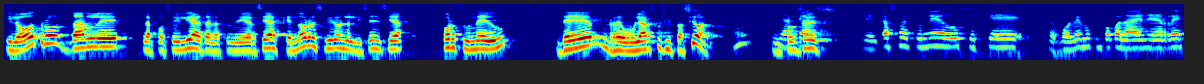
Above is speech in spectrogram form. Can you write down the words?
Y lo otro, darle la posibilidad a las universidades que no recibieron la licencia por SUNEDU de regular su situación. ¿no? Y Entonces, acá, y el caso de SUNEDU, si es que o sea, volvemos un poco a la ANR,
